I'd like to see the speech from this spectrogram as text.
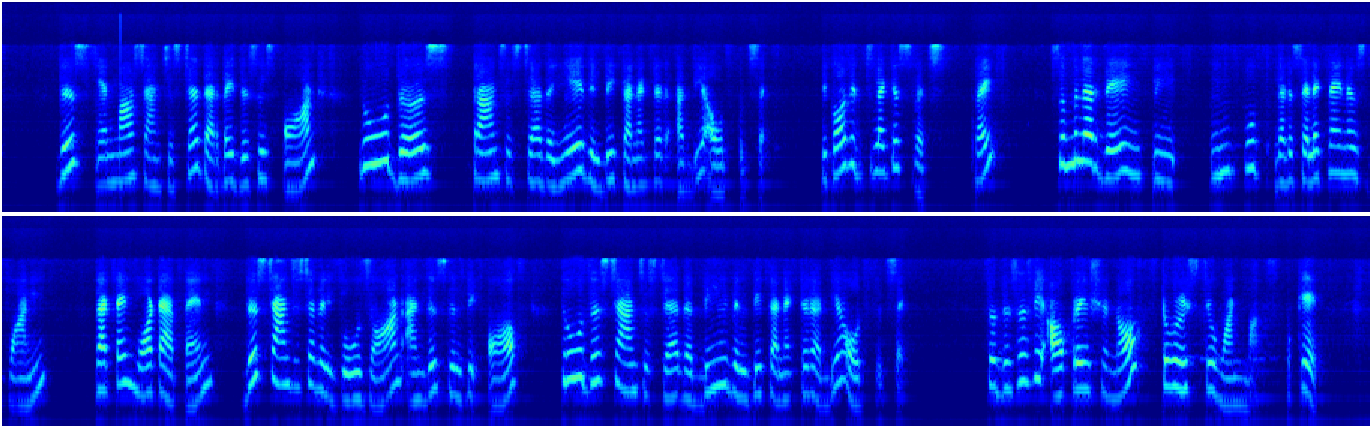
this NMOS transistor thereby this is on. Through this transistor the A will be connected at the output side because it's like a switch right. Similar way if we input that is select line is 1 that time what happened this transistor will goes on and this will be off through this transistor the B will be connected at the output side. So this is the operation of 2 is to 1 mux. Okay.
